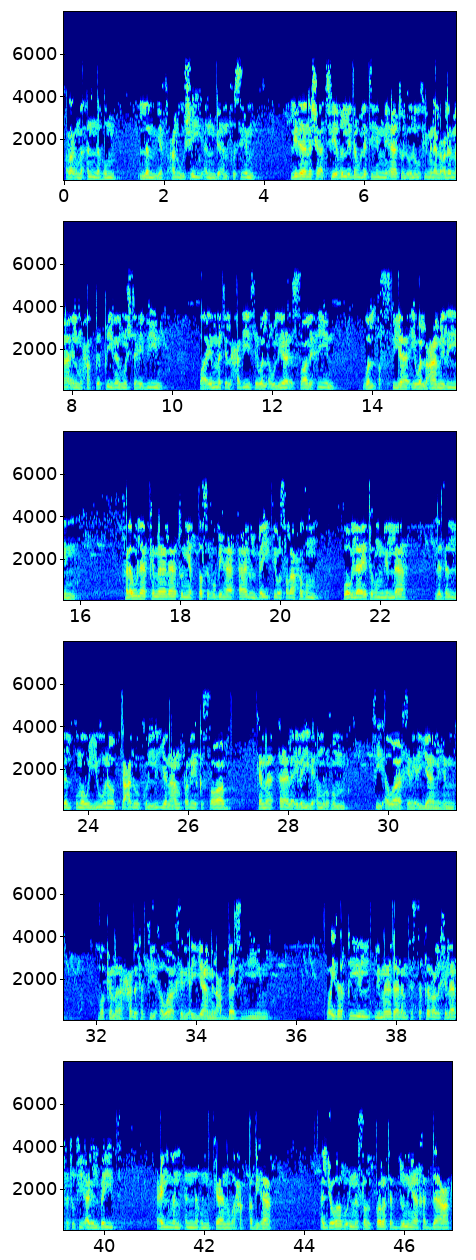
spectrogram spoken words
رغم أنهم لم يفعلوا شيئا بأنفسهم. لذا نشأت في ظل دولتهم مئات الألوف من العلماء المحققين المجتهدين وأئمة الحديث والأولياء الصالحين والأصفياء والعاملين. فلولا كمالات يتصف بها آل البيت وصلاحهم وولايتهم لله لزل الأمويون وابتعدوا كليا عن طريق الصواب كما آل إليه أمرهم في أواخر أيامهم وكما حدث في أواخر أيام العباسيين. وإذا قيل لماذا لم تستقر الخلافة في آل البيت علما أنهم كانوا أحق بها. الجواب إن سلطنة الدنيا خداعة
